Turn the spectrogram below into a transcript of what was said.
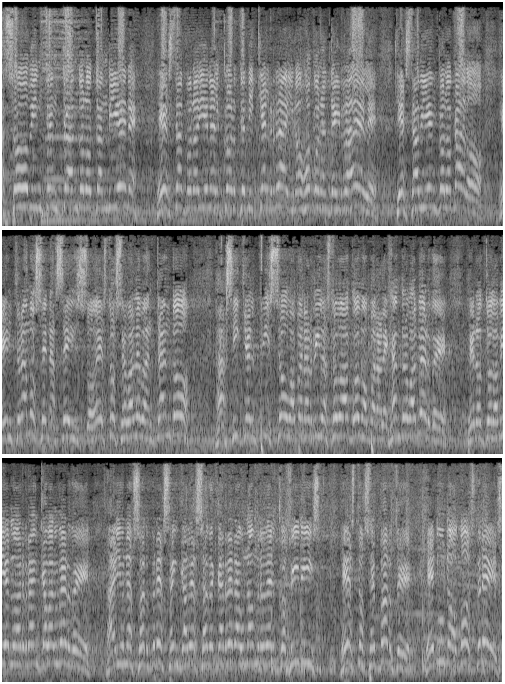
Brasov intentándolo también. Está por ahí en el corte Miquel Rain. Ojo con el de Israel, que está bien colocado. Entramos en ascenso. Esto se va levantando. Así que el piso va para arriba, esto va como para Alejandro Valverde, pero todavía no arranca Valverde. Hay una sorpresa en cabeza de carrera, un hombre del Cofidis. Esto se parte en 1, 2, 3,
